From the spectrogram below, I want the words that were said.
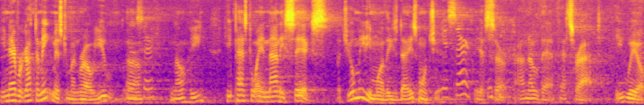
you never got to meet Mr. Monroe. You, uh, No, sir. No, he, he passed away in 96. But you'll meet him one of these days, won't you? Yes, sir. Yes, sir. I know that. That's right. He will.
